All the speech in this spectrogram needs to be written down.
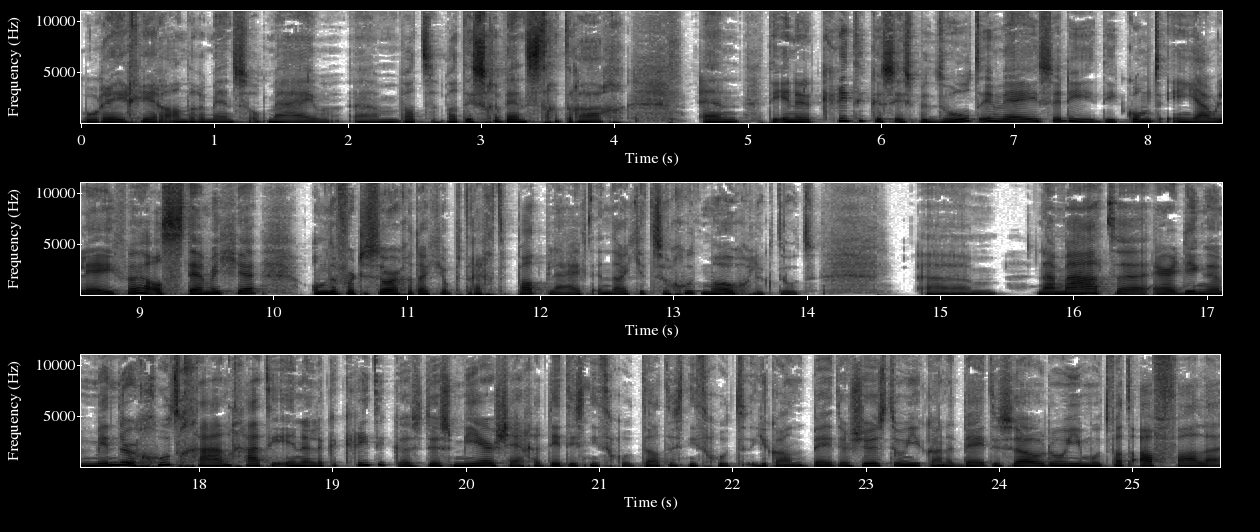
Hoe reageren andere mensen op mij? Ehm, wat, wat is gewenst gedrag? En die innerlijke criticus is bedoeld in wezen. Die, die komt in jouw leven als stemmetje om ervoor te zorgen dat je op het rechte pad blijft en dat je het zo goed mogelijk doet. Naarmate er dingen minder goed gaan, gaat die innerlijke criticus dus meer zeggen: dit is niet goed, dat is niet goed. Je kan het beter zus doen, je kan het beter zo doen, je moet wat afvallen,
